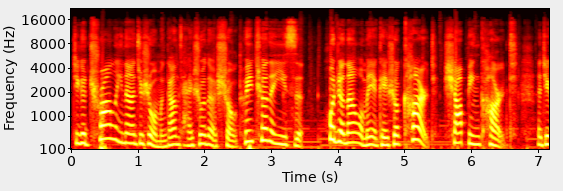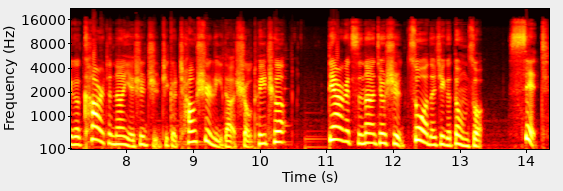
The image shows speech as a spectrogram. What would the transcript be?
这个 trolley 呢，就是我们刚才说的手推车的意思，或者呢，我们也可以说 cart, shopping cart。那这个 cart 呢，也是指这个超市里的手推车。第二个词呢，就是坐的这个动作，sit,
